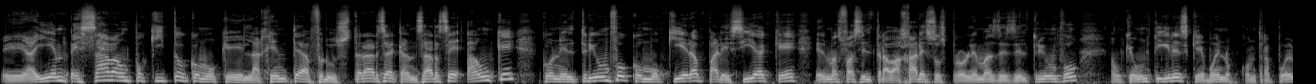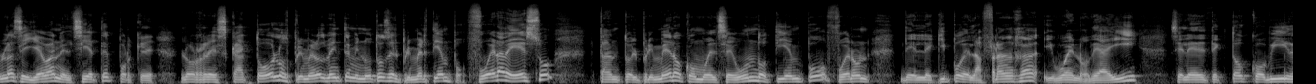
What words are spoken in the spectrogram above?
eh, ahí empezaba un poquito como que la gente a frustrarse, a cansarse, aunque con el triunfo como quiera parecía que es más fácil trabajar esos problemas desde el triunfo. Aunque un Tigres que bueno, contra Puebla se llevan el 7 porque lo rescató los primeros 20 minutos del primer tiempo. Fuera de eso, tanto el primero como el segundo tiempo fueron del equipo de la franja y bueno, de ahí se le detectó COVID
